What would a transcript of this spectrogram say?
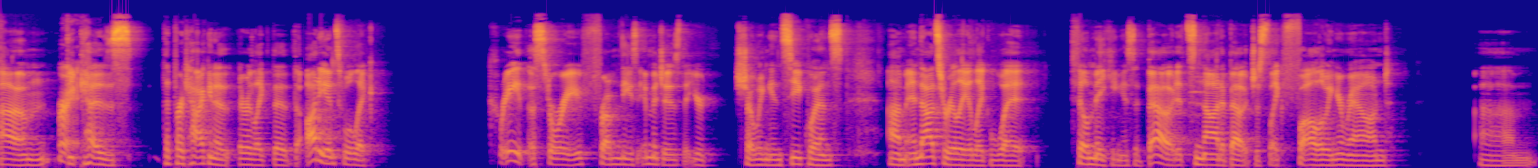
um, Right. because the protagonist or like the, the audience will like create a story from these images that you're showing in sequence um, and that's really like what filmmaking is about. It's not about just like following around um,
